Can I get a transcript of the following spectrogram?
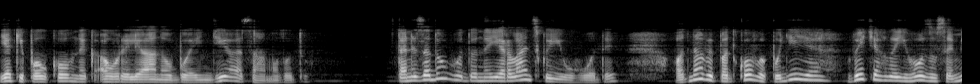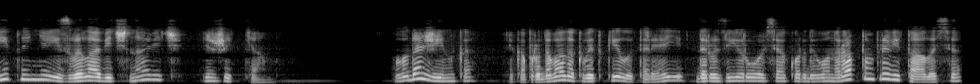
як і полковник Ауреліано Буендіа замолоду. Та незадовго до неєрландської угоди одна випадкова подія витягла його з усамітнення і звела вічнавіч із життям. Молода жінка, яка продавала квитки лотереї, де розігрувався акордеон, раптом привіталася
